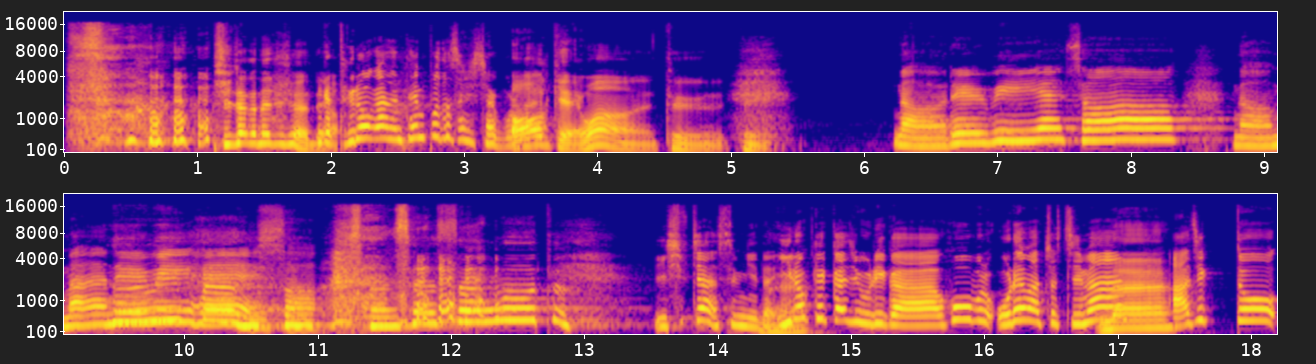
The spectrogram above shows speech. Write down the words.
시작은 해주셔야 돼요. 그러니까 들어가는 템포도 사실 잘 몰라요. 오케이, one, two, three. 너를 위해서, 너만을 위해서. 한 세상 모든 이 쉽지 않습니다. 네. 이렇게까지 우리가 호흡을 오래 맞췄지만 네. 아직도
